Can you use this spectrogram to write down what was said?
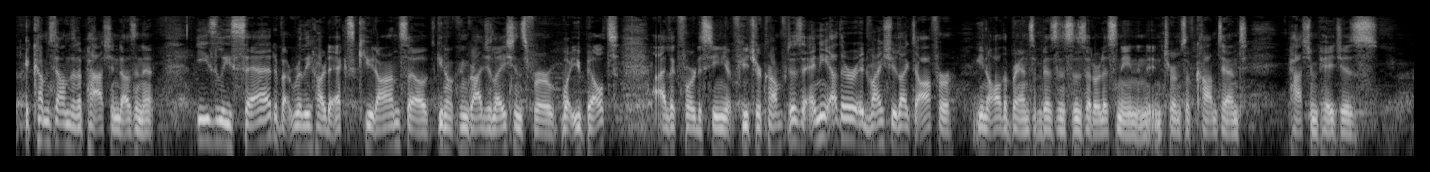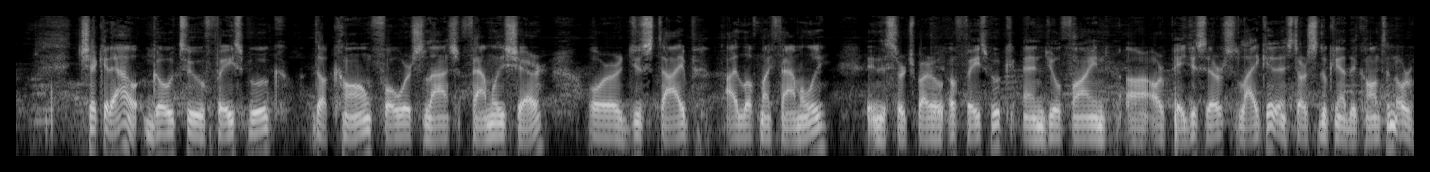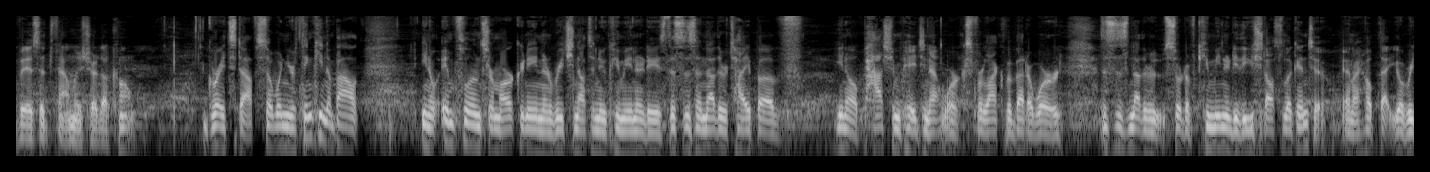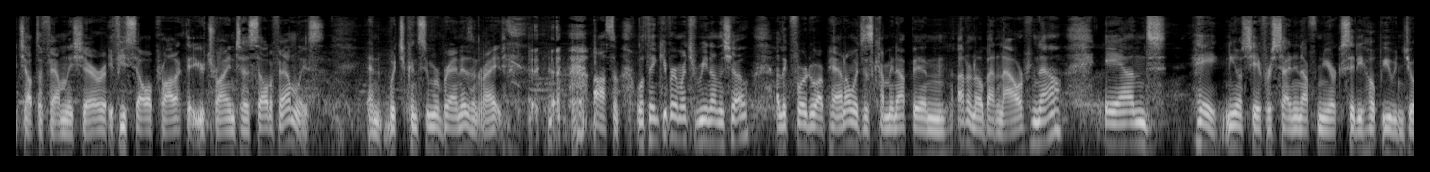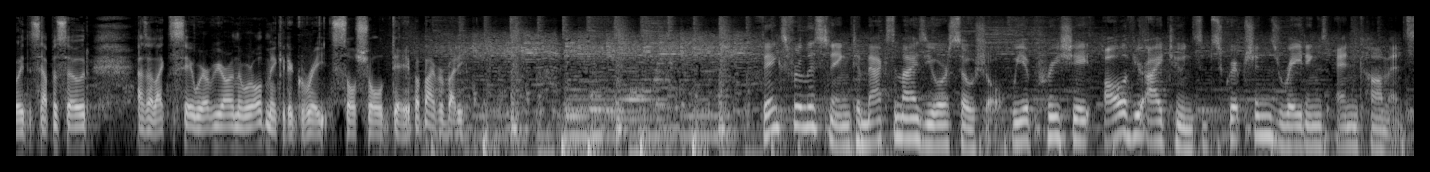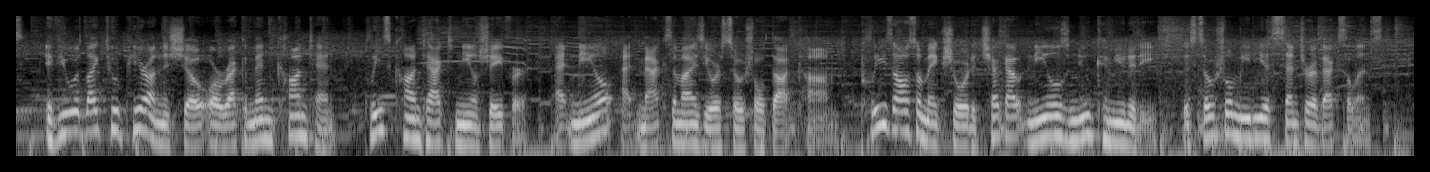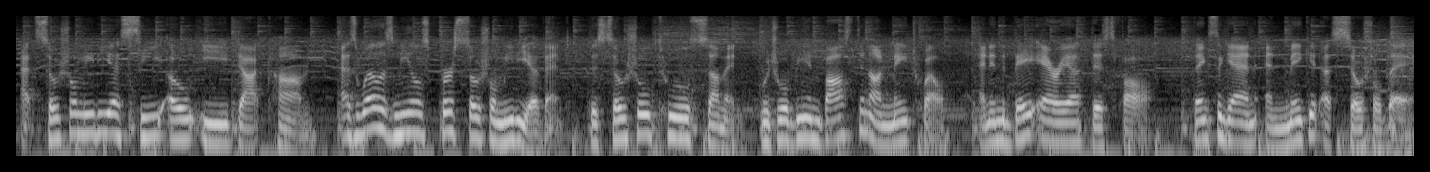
it comes down to the passion, doesn't it? Easily said, but really hard to execute on. So, you know, congratulations for what you built. I look forward to seeing you at future conferences. Any other advice you'd like to offer, you know, all the brands and businesses that are listening in, in terms of content, passion pages? Check it out. Go to facebook.com forward slash family share or just type I love my family in the search bar of Facebook and you'll find uh, our pages there. So like it and start looking at the content or visit familyshare.com. Great stuff. So when you're thinking about, you know, influencer marketing and reaching out to new communities, this is another type of you know, passion page networks, for lack of a better word. This is another sort of community that you should also look into. And I hope that you'll reach out to Family Share if you sell a product that you're trying to sell to families. And which consumer brand isn't, right? awesome. Well, thank you very much for being on the show. I look forward to our panel, which is coming up in, I don't know, about an hour from now. And Hey, Neal Schaffer signing off from New York City. Hope you enjoyed this episode. As I like to say, wherever you are in the world, make it a great social day. Bye bye, everybody. Thanks for listening to Maximize Your Social. We appreciate all of your iTunes subscriptions, ratings, and comments. If you would like to appear on this show or recommend content, please contact Neal Schaffer at neal at maximizeyoursocial.com. Please also make sure to check out Neal's new community, the Social Media Center of Excellence, at socialmediacoe.com, as well as Neal's first social media event, the Social Tools Summit, which will be in Boston on May 12th and in the Bay Area this fall. Thanks again and make it a social day.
